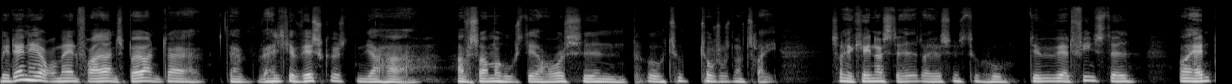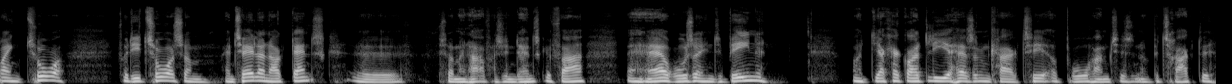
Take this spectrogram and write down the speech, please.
med den her roman, Frederens børn, der, der valgte jeg Vestkysten. Jeg har haft sommerhus derovre siden på 2003. Så jeg kender stedet, og jeg synes, det, kunne, det vil være et fint sted at anbringe Thor, fordi Thor, som han taler nok dansk, øh, som han har fra sin danske far, men han er russer ind til benet, og jeg kan godt lide at have sådan en karakter og bruge ham til sådan at betragte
